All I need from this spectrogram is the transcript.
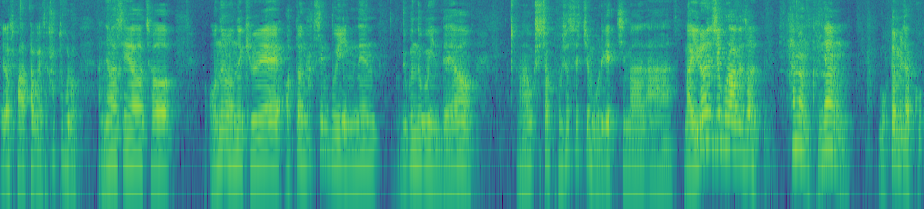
연락처 받았다고 해서 카톡으로 안녕하세요 저 어느 어느 교회 어떤 학생부에 있는 누구누구인데요 아 혹시 저 보셨을지 모르겠지만 아 막 이런 식으로 하면서 하면 그냥 목덜미 잡고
